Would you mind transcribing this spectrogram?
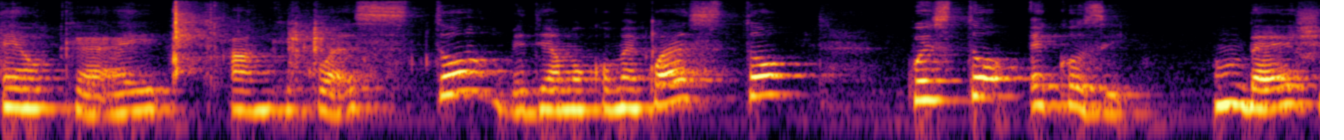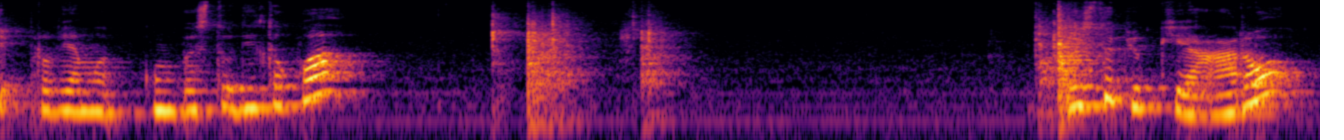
e ok anche questo vediamo com'è questo. Questo è così un beige proviamo con questo dito qua. Questo è più chiaro.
